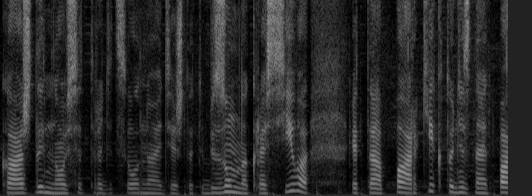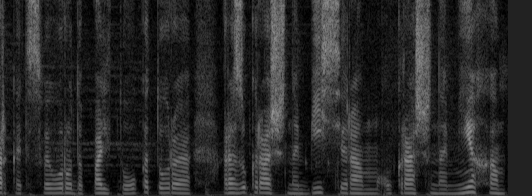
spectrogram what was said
каждый носит традиционную одежду. Это безумно красиво. Это парки. Кто не знает, парка это своего рода пальто, которое разукрашено бисером, украшено мехом.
